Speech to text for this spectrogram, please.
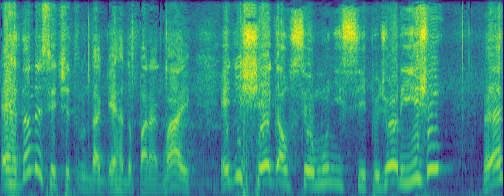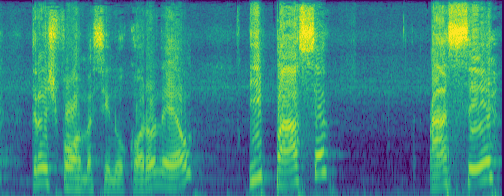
Herdando esse título da Guerra do Paraguai, ele chega ao seu município de origem, né, transforma-se no coronel e passa a ser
